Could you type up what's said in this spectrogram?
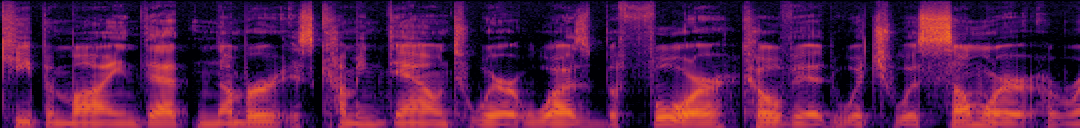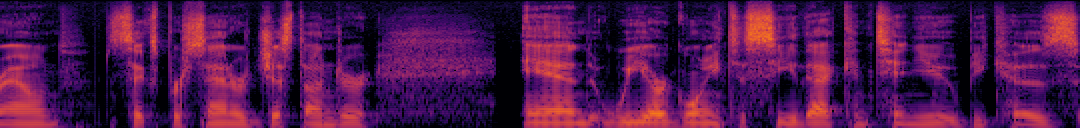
keep in mind that number is coming down to where it was before COVID, which was somewhere around 6% or just under. And we are going to see that continue because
